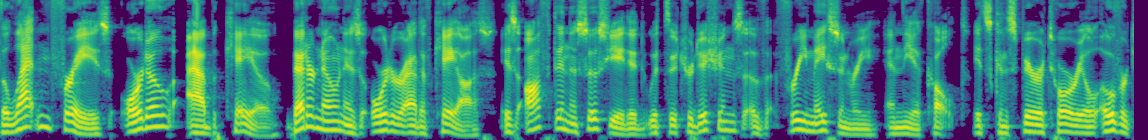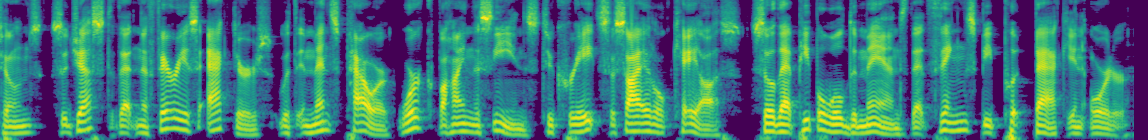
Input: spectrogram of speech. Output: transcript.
The Latin phrase ordo ab chao, better known as order out of chaos, is often associated with the traditions of Freemasonry and the occult. Its conspiratorial overtones suggest that nefarious actors with immense power work behind the scenes to create societal chaos so that people will demand that things be put back in order.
